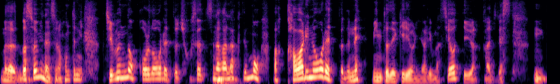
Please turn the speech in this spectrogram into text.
まあ、ま、そういう意味なんですよね。本当に自分のコールドウォレットと直接つながなくても、まあ、代わりのウォレットでね、ミントできるようになりますよっていうような感じです。うん。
